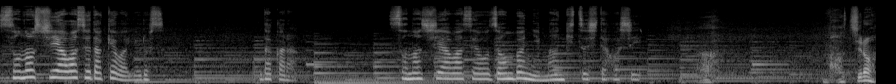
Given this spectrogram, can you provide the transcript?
その幸せだけは許す。だからその幸せを存分に満喫してほしい。あもちろん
